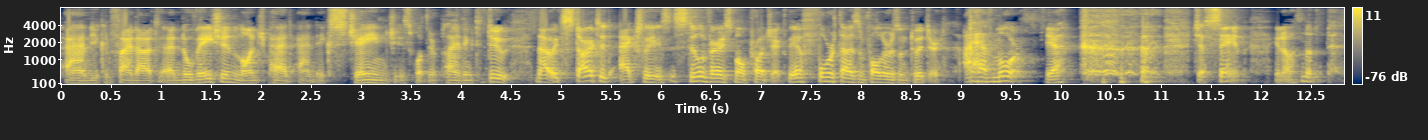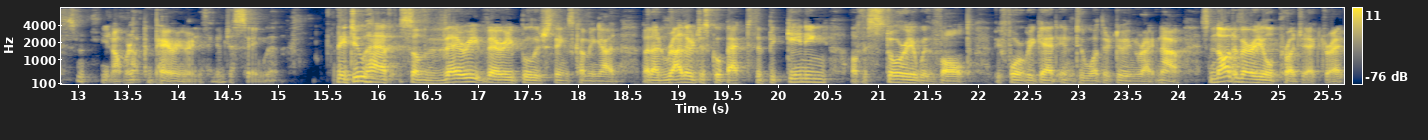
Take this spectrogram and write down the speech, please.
and you can find out uh, Novation, Launchpad, and Exchange is what they're planning to do. Now, it started actually, it's still a very small project. They have 4,000 followers on Twitter. I have more, yeah? Just saying. You know, not, you know, we're not comparing or anything. I'm just saying that. They do have some very, very bullish things coming out, but I'd rather just go back to the beginning of the story with Vault before we get into what they're doing right now. It's not a very old project, right?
